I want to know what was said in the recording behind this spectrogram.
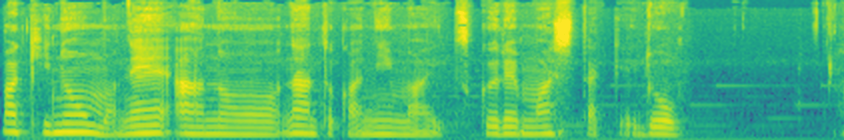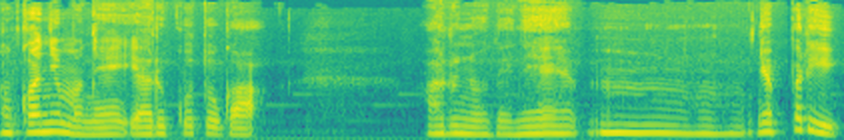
まあ、昨日もねあのなんとか2枚作れましたけど他にもねやることがあるのでねうんやっぱり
